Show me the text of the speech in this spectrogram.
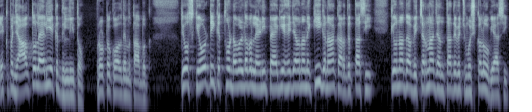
ਇੱਕ ਪੰਜਾਬ ਤੋਂ ਲੈ ਲਈ, ਇੱਕ ਦਿੱਲੀ ਤੋਂ ਪ੍ਰੋਟੋਕਾਲ ਦੇ ਮੁਤਾਬਕ। ਤੇ ਉਹ ਸਿਕਿਉਰਿਟੀ ਕਿੱਥੋਂ ਡਬਲ ਡਬਲ ਲੈਣੀ ਪੈ ਗਈ? ਇਹ ਜਿਹਾ ਉਹਨਾਂ ਨੇ ਕੀ ਗੁਨਾਹ ਕਰ ਦਿੱਤਾ ਸੀ ਕਿ ਉਹਨਾਂ ਦਾ ਵਿਚਰਨਾ ਜਨਤਾ ਦੇ ਵਿੱਚ ਮੁਸ਼ਕਲ ਹੋ ਗਿਆ ਸੀ?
